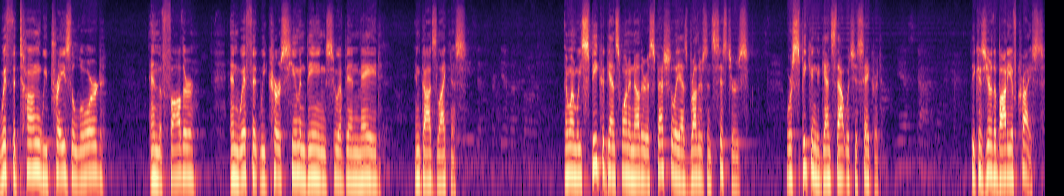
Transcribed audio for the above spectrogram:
with the tongue we praise the lord and the father and with it we curse human beings who have been made in God's likeness. And when we speak against one another, especially as brothers and sisters, we're speaking against that which is sacred. Because you're the body of Christ.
